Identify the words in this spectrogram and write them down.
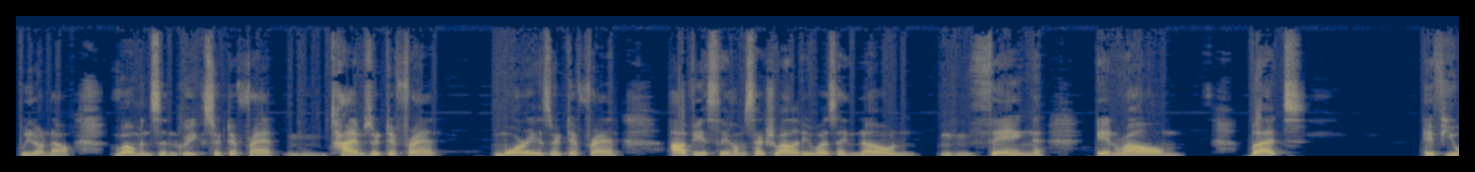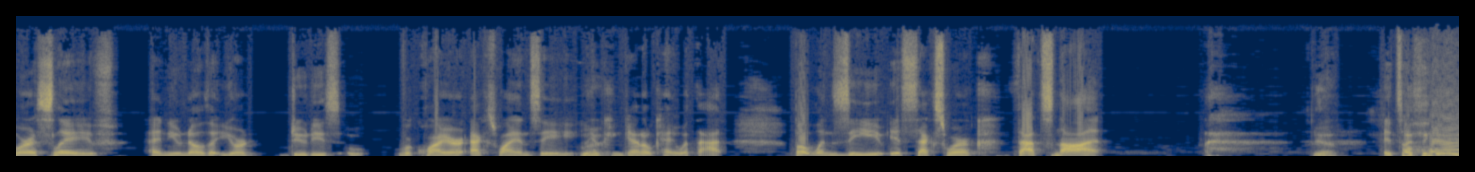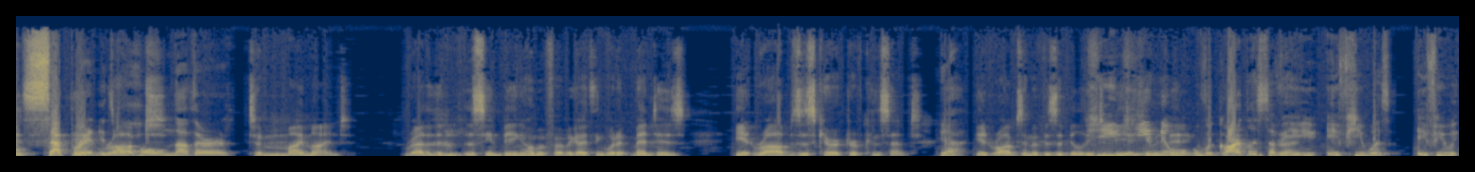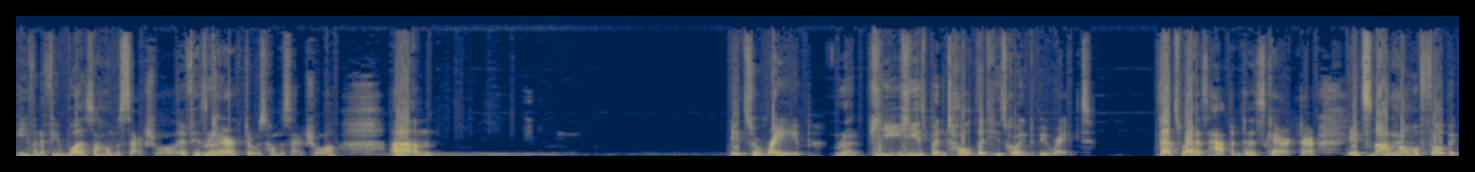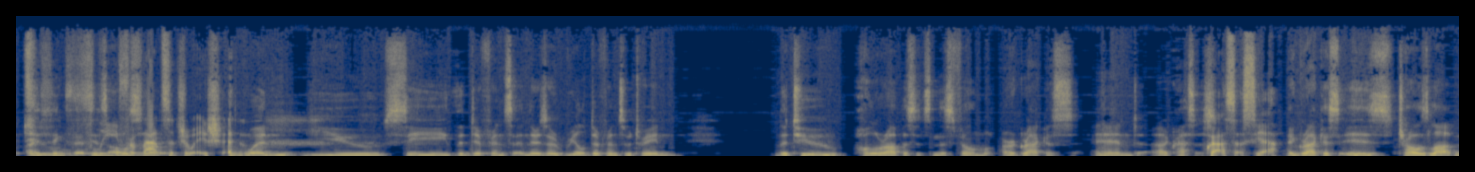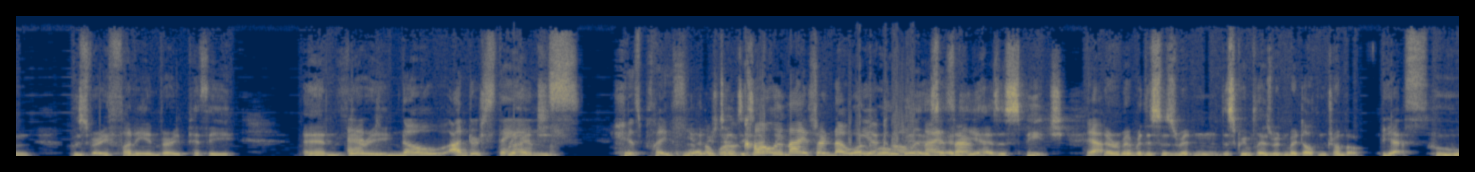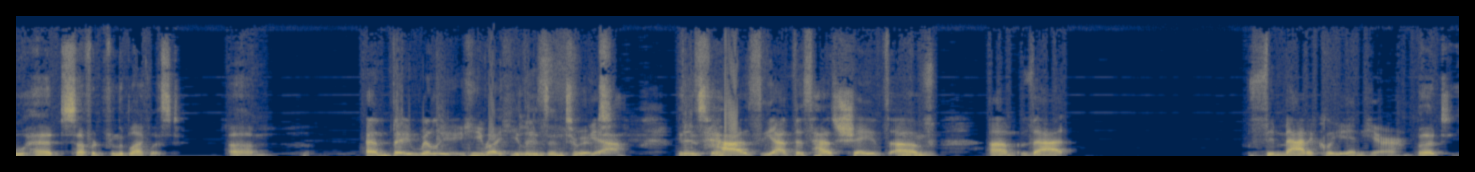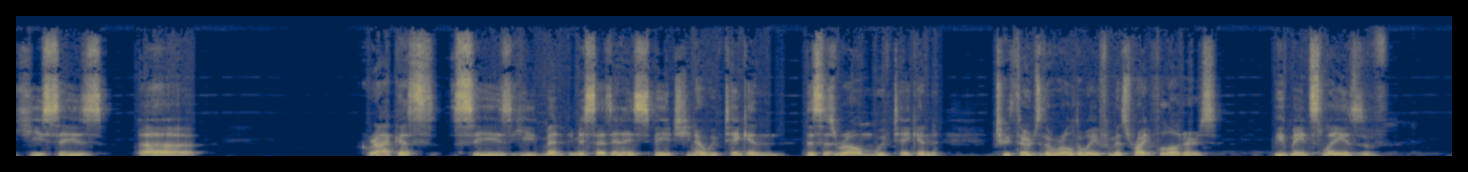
we don't know. Romans and Greeks are different. Mhm. times are different, mores are different. Obviously, homosexuality was a known Mhm. thing in Rome, but if you are a slave and you know that your duties require X, Y, and Z, you can get okay with that. But when Z is sex work, that's not. Yeah. It's a I think it whole separate. it it's a whole nother. to my mind, rather than the scene being homophobic, I think what it meant is it robs this character of consent. Yeah, It robs him of his ability to be he a he human knew being. regardless of Right. if he was if he even if he was a homosexual if his Right. character was homosexual um it's a rape Right. he he's been told that he's going to be raped that's what has happened to his character it's not And homophobic I to think that it's flee from that situation when you see the difference, and there's a real difference between the two polar opposites in this film are Gracchus and uh, Crassus. crassus yeah and Gracchus is Charles Laughton, who's very funny and very pithy, and very and no understands his place He in the world exactly colonizer no what be a colonizer is, and he has a speech. yeah Now remember, this was written. The screenplay was written by Dalton Trumbo, yes who had suffered from the blacklist. Um, and they really he right, he leans this- into it. yeah this this film. has yeah this has shades of Mhm. um that thematically in here but he sees uh Gracchus sees he meant he says in his speech, you know, we've taken this is Rome, we've taken two thirds of the world away from its rightful owners. We've made slaves of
